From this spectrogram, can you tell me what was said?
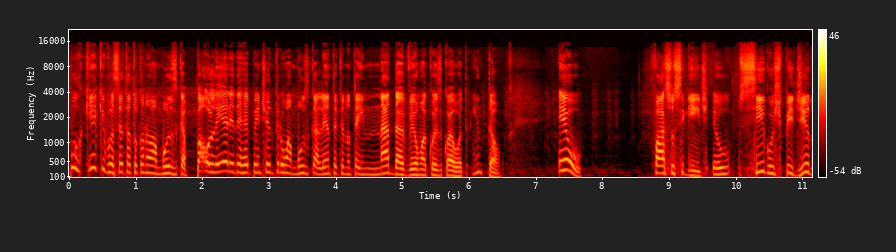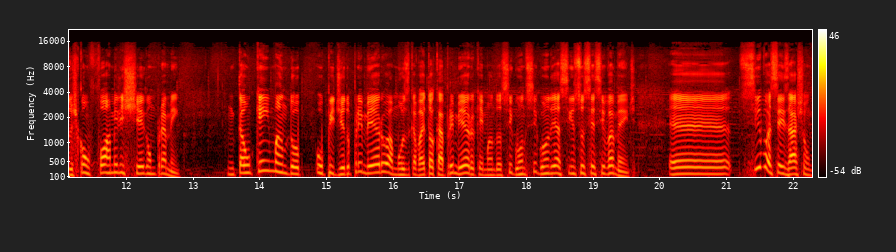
por que, que você tá tocando uma música pauleira e de repente entra uma música lenta que não tem nada a ver uma coisa com a outra? Então, eu faço o seguinte, eu sigo os pedidos conforme eles chegam pra mim. Então, quem mandou o pedido primeiro, a música vai tocar primeiro, quem mandou segundo, segundo, e assim sucessivamente. É, se vocês acham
